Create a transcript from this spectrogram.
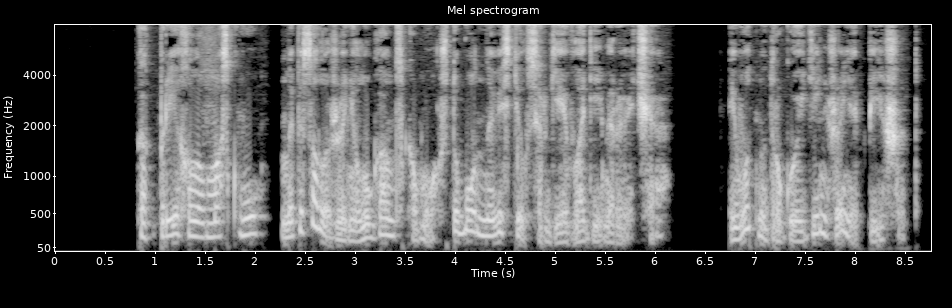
Как приехала в Москву, написала Жене Луганскому, чтобы он навестил Сергея Владимировича. И вот на другой день Женя пишет.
